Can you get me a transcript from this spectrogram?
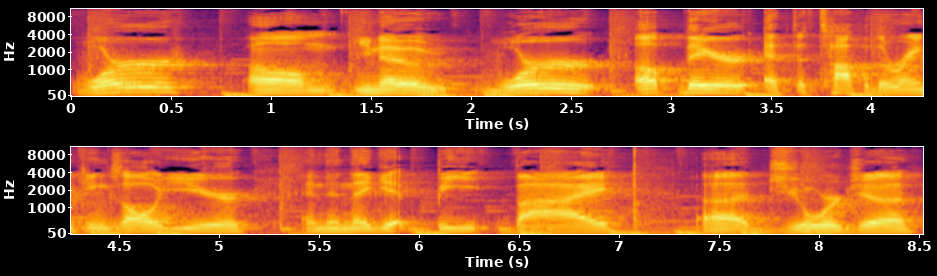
Were um, you know, were up there at the top of the rankings all year, and then they get beat by uh, Georgia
